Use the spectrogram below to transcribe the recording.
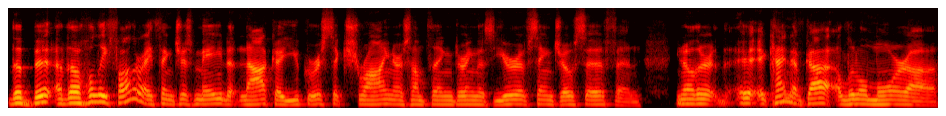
the bit the Holy Father, I think, just made knock a Eucharistic shrine or something during this year of Saint Joseph, and you know, there it, it kind of got a little more uh,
